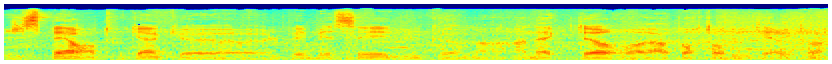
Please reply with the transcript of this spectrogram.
j'espère en tout cas que le BBC est vu comme un acteur important du territoire.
